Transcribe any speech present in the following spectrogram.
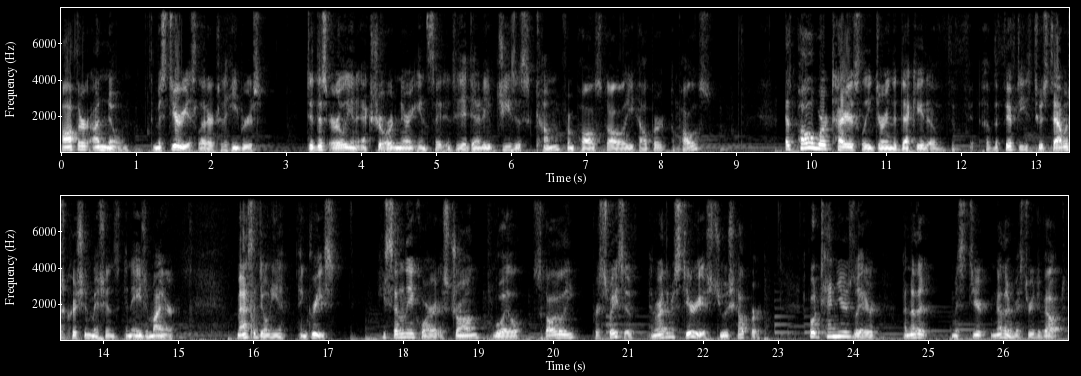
Author unknown. The mysterious letter to the Hebrews. Did this early and extraordinary insight into the identity of Jesus come from Paul's scholarly helper, Apollos? As Paul worked tirelessly during the decade of the, of the 50s to establish Christian missions in Asia Minor, Macedonia, and Greece, he suddenly acquired a strong, loyal, scholarly, persuasive, and rather mysterious Jewish helper. About ten years later, another, myster- another mystery developed.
